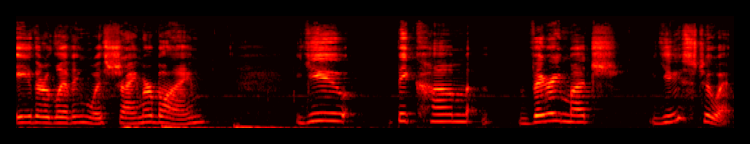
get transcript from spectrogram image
either living with shame or blame, you become very much used to it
